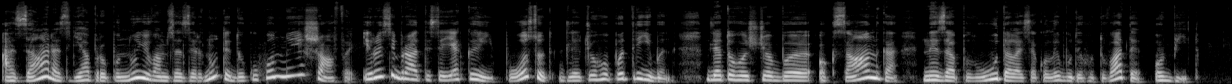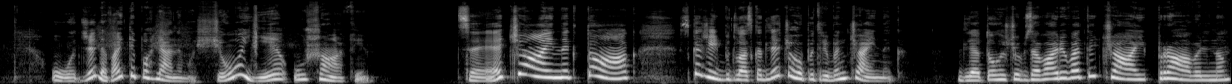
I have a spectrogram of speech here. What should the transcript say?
а зараз я пропоную вам зазирнути до кухонної шафи і розібратися, який посуд для чого потрібен, для того, щоб е, Оксанка не заплуталася, коли буде готувати обід. Отже, давайте поглянемо, що є у шафі. Це чайник, так. Скажіть, будь ласка, для чого потрібен чайник? Для того, щоб заварювати чай, правильно.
